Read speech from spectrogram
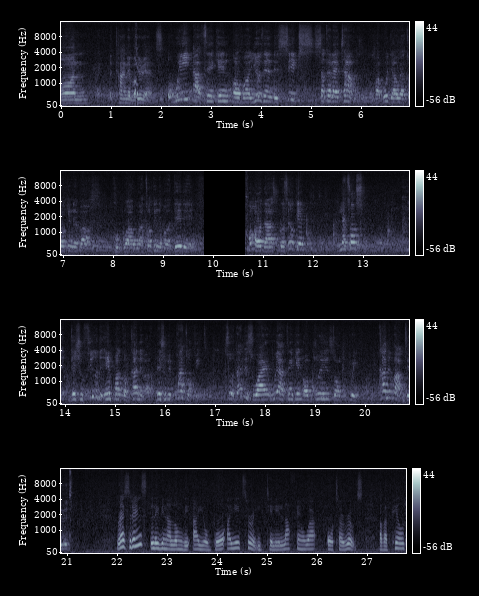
on the carnival experience. We are thinking of uh, using the six satellite towns of Abuja. We are talking about Kubwa, we are talking about Dede. For others, they say, okay, let us, they should feel the impact of carnival. They should be part of it. So that is why we are thinking of doing some pre-carnival activity. Residents living along the Ayobo, Ayeturi, Itili, Lafenwa, Ota roads have appealed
